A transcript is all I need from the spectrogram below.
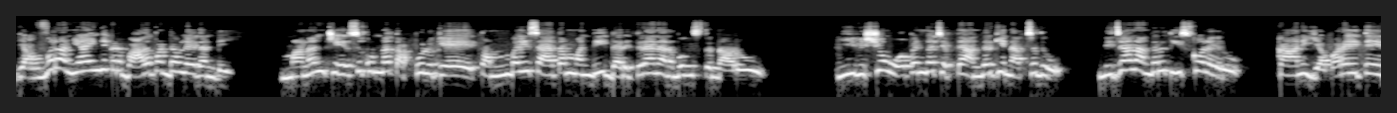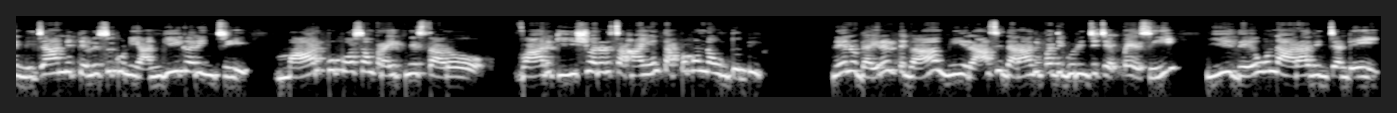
ఎవ్వరు అన్యాయంగా ఇక్కడ బాధపడడం లేదండి. మనం చేసుకున్న తప్పులకే తొంభై శాతం మంది దరిద్రాన్ని అనుభవిస్తున్నారు. ఈ విషయం ఓపెన్గా చెప్తే అందరికీ నచ్చదు. నిజాన్ని అందరూ తీసుకోలేరు. కానీ ఎవరైతే నిజాన్ని తెలుసుకుని అంగీకరించి మార్పు కోసం ప్రయత్నిస్తారో వారికి ఈశ్వరుడు సహాయం తప్పకుండా ఉంటుంది. నేను డైరెక్ట్గా మీ రాశి ధనాధిపతి గురించి చెప్పేసి ఈ దేవుణ్ణి ఆరాధించండి.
